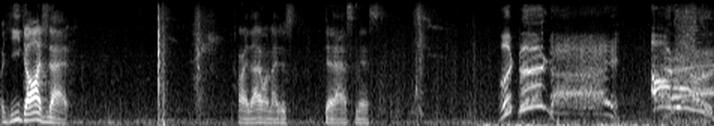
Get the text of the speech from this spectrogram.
Oh, he dodged that. Alright, that one I just dead ass missed. Footman! Onward!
